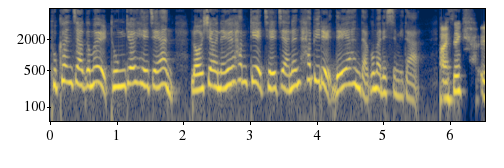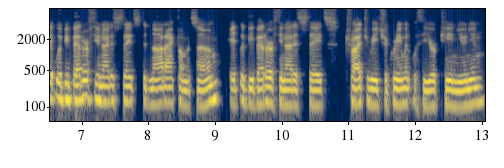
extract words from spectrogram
북한 자금을 동결 해제한 러시아 은행을 함께 제재하는 합의를 내야 한다고 말했습니다. I think it would be better if the United States did not act on its own. It would be better if the United States tried to reach agreement with the European Union.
